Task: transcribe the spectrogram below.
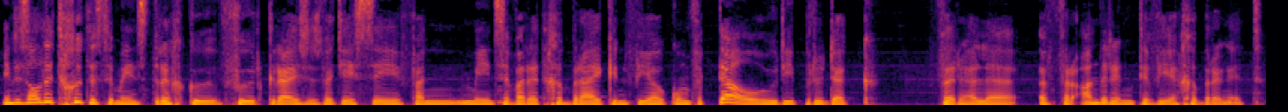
En dit is altyd goed as 'n mens terugvoer kry soos wat jy sê van mense wat dit gebruik en vir jou kom vertel hoe die produk vir hulle 'n verandering teweeggebring het.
